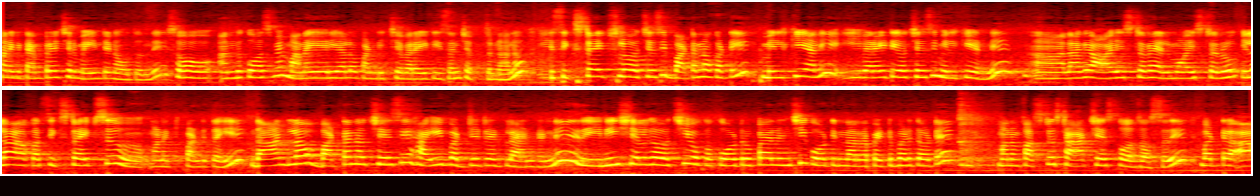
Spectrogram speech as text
మనకి టెంపరేచర్ మెయింటైన్ అవుతుంది. సో అందుకోసమే మన ఏరియాలో పండించే వెరైటీస్ అని చెప్తున్నాను. ఈ సిక్స్ టైప్స్లో వచ్చేసి బటన్ ఒకటి మిల్కీ అని ఈ వెరైటీ వచ్చేసి మిల్కీ అండి. అలాగే ఆయిస్టర్ ఎల్మాయిస్టర్ ఇలా ఒక సిక్స్ టైప్స్ మనకి పండుతాయి. దాంట్లో బటన్ వచ్చేసి హై బడ్జెటెడ్ ప్లాంట్ అండి. ఇది ఇనీషియల్గా వచ్చి ఒక కోటి రూపాయల నుంచి కోటిన్నర పెట్టుబడితోటే మనం ఫస్ట్ స్టార్ట్ చేసుకోవాల్సి వస్తుంది. బట్ ఆ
